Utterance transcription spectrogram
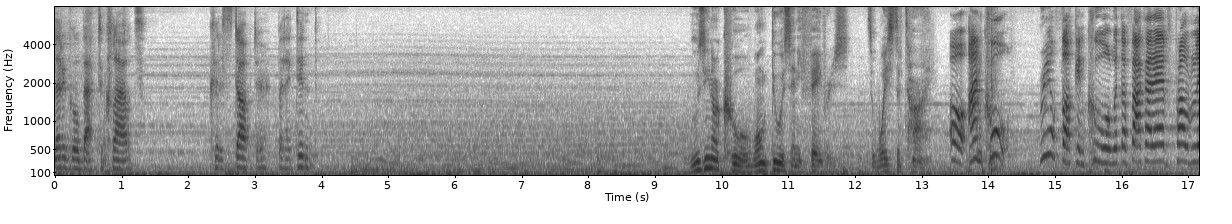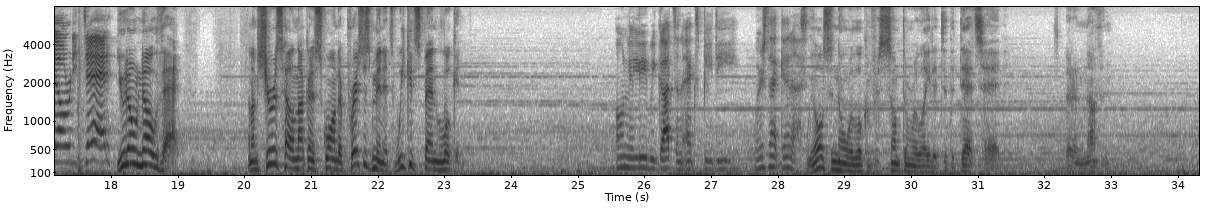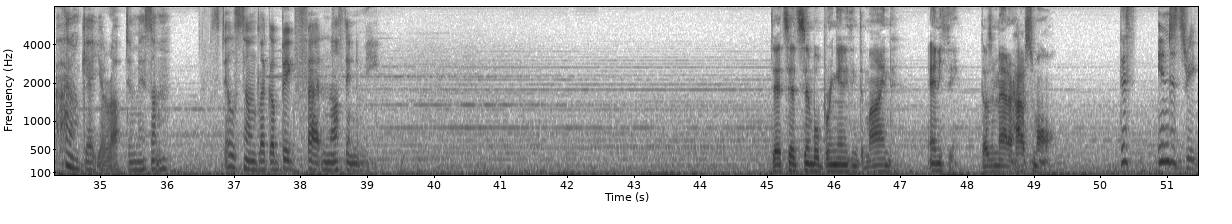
I let her go back to Clouds. Could have stopped her, but I didn't. Losing our cool won't do us any favors. It's a waste of time. Oh, I'm cool. Real fucking cool with the fact that Ev's probably already dead. You don't know that. And I'm sure as hell not gonna squander precious minutes we could spend looking. Only lead we got's an XBD. Where's that get us? We also know we're looking for something related to the Death's Head. It's better than nothing. I don't get your optimism. Still sounds like a big fat nothing to me. Death's Head symbol bring anything to mind? Anything. Doesn't matter how small. This industry...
